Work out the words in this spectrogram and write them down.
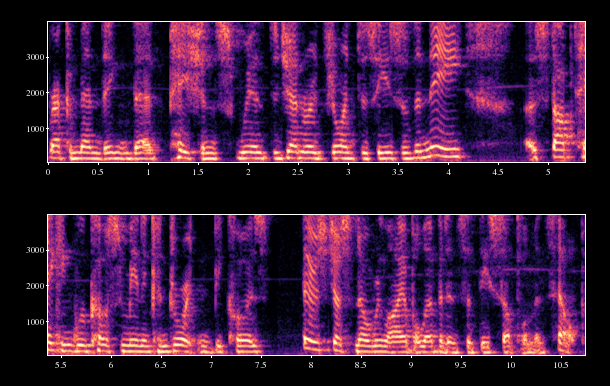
recommending that patients with degenerative joint disease of the knee uh, stop taking glucosamine and chondroitin because there's just no reliable evidence that these supplements help.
